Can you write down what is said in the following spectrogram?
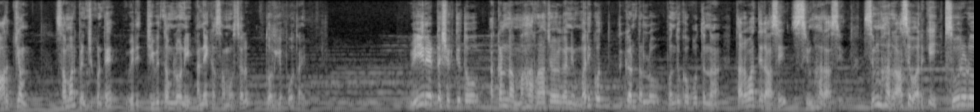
ఆర్ఘ్యం సమర్పించుకుంటే వీరి జీవితంలోని అనేక సమస్యలు తొలగిపోతాయి. వీరెట్ట శక్తితో అఖండ మహారాజయోగాన్ని మరికొద్ది గంటల్లో పొందుకోబోతున్న తర్వాతి రాశి సింహరాశి. సింహరాశి వారికి సూర్యుడు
